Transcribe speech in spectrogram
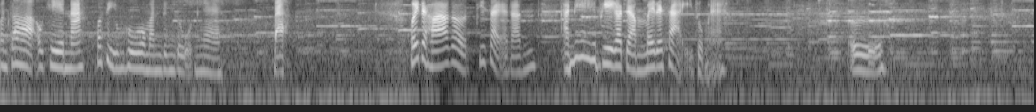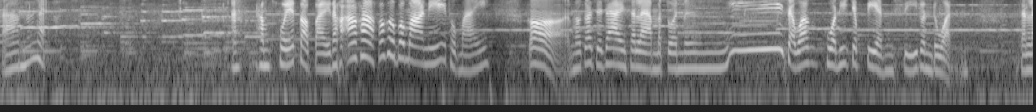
มันก็โอเคนะ เพราะสีชมพูมันดึงดูดไงไปะเฮ้ยแต่ถ้าเกิดพี่ใส่อันนั้น อันนี้พี่ก็จะไม่ได้ใส่ถูกไหมเออ ตามนั่นแหละอะทำเควสต่อไปนะคะอ้าวค่ะ ก็คือประมาณนี้ถูกไหม ก็มันก็จะได้สแลมมาตัวหนึ่งแต่ว่าควรที่จะเปลี่ยนสีด่วนๆสแล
